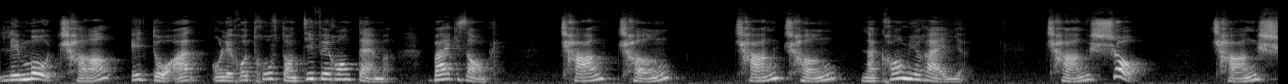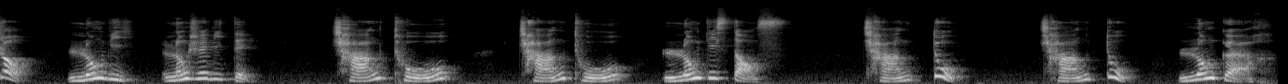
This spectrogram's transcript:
Les mots Chang et Duan, on les retrouve dans différents thèmes. Par exemple, Chang Cheng, Chang Cheng, la grande muraille. Chang Shou, Chang Shou, longue vie, longévité. Chang Tu, Chang Tu, longue distance. Chang Du, Chang Du, longueur.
